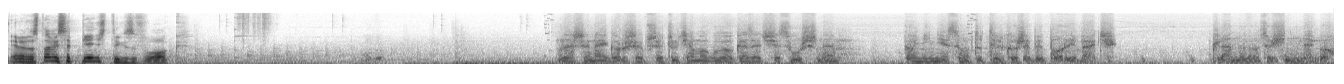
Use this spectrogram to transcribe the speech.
Nie wiem, zostawię sobie 5 tych zwłok. Nasze najgorsze przeczucia mogły okazać się słuszne. Oni nie są tu tylko, żeby porywać. Planują coś innego.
